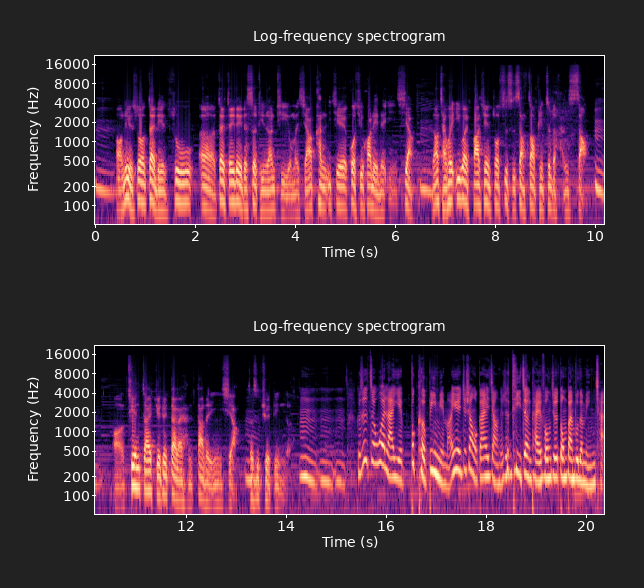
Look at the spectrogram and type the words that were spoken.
嗯，哦，例如说在脸书，呃，在这一类的社群软体，我们想要看一些过去花莲的影像，嗯，然后才会意外发现说，事实上照片真的很少。嗯，哦，天灾绝对带来很大的影响，这是确定的。嗯嗯嗯嗯。可是这未来也不可避免嘛，因为就像我刚才讲的，就是地震、台风，就是东半部的名产。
